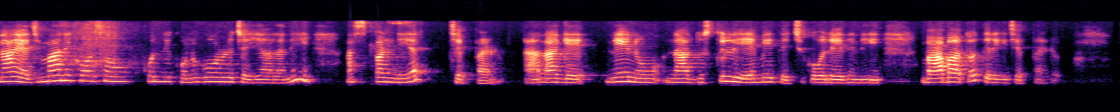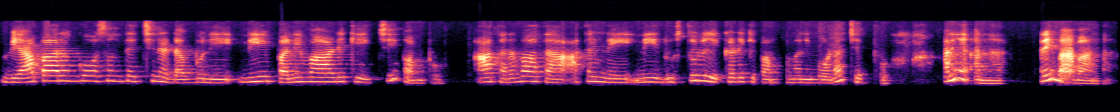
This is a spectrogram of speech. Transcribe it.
నా యజమాని కోసం కొన్ని కొనుగోళ్ళు చేయాలని అస్పండియర్ చెప్పాడు. అలాగే నేను నా దుస్తులు ఏమీ తెచ్చుకోలేదని బాబాతో తిరిగి చెప్పాడు. వ్యాపారం కోసం తెచ్చిన డబ్బుని నీ పనివాడికి ఇచ్చి పంపు. ఆ తర్వాత అతన్ని నీ దుస్తులు ఇక్కడికి పంపమని కూడా చెప్పు అని అన్నారు. అని బాబా అన్నారు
